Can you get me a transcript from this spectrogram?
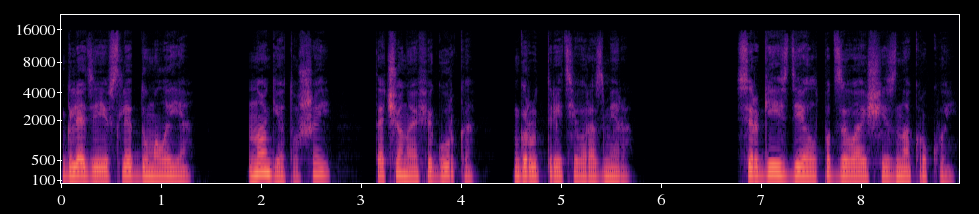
Глядя ей вслед, думала я. Ноги от ушей, точёная фигурка, грудь третьего размера. Сергей сделал подзывающий знак рукой.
